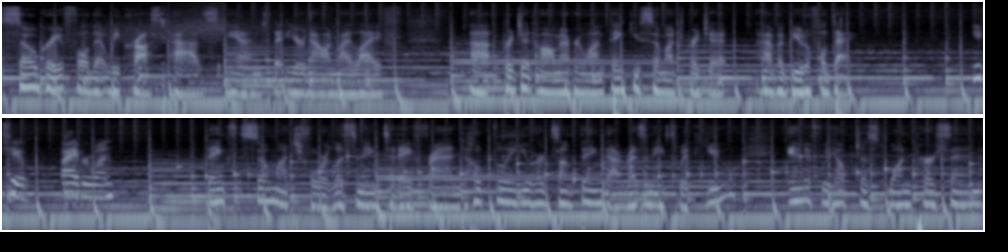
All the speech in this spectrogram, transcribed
so grateful that we crossed paths and that you're now in my life. Uh, Bridget Hom, everyone. Thank you so much, Bridget. Have a beautiful day. You too. Bye, everyone. Thanks so much for listening today, friend. Hopefully, you heard something that resonates with you. And if we help just one person,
